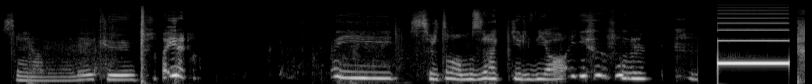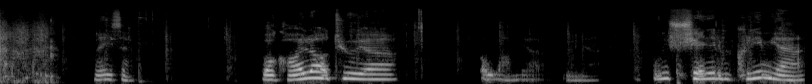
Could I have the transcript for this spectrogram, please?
Selamünaleyküm. Hayır. Ay, sırtıma mızrak girdi ya. Neyse. Bak hala atıyor ya. Allah'ım ya Rabbim ya. Bunu şu şeyleri bir kırayım ya.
